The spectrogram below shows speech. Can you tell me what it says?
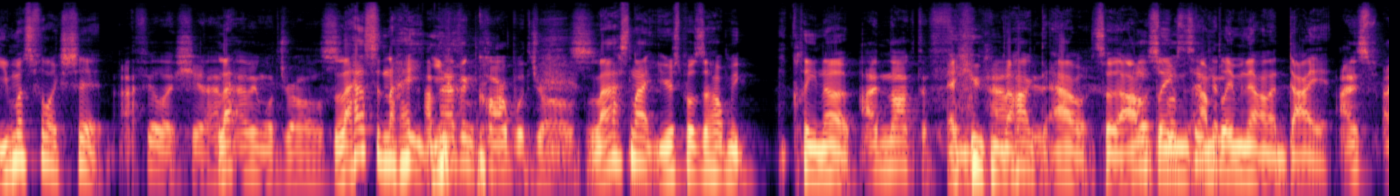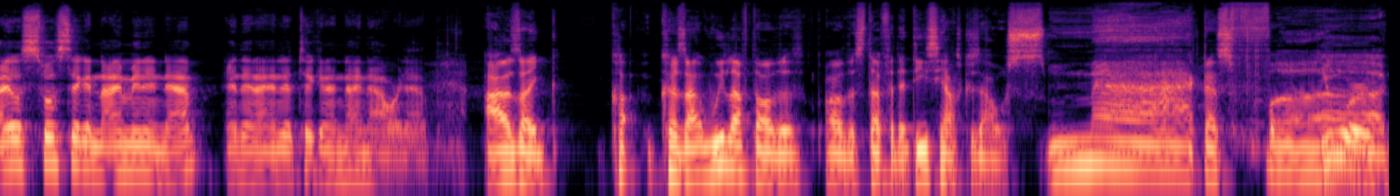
You must feel like shit. I feel like shit. I'm La- having withdrawals. Last night, I'm you, having carb withdrawals. last night you're supposed to help me clean up, I knocked the fuck and you out, knocked dude. out. So I'm blaming I'm a- blaming that on a diet. I was supposed to take a nine minute nap, and then I ended up taking a nine hour nap. I was like, because I we left all the all the stuff at the DC house because I was smacked as fuck. You were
